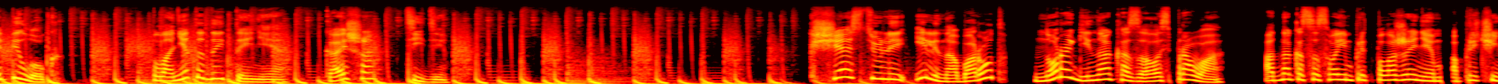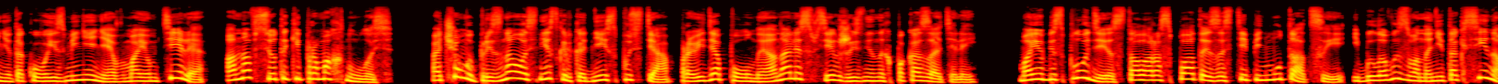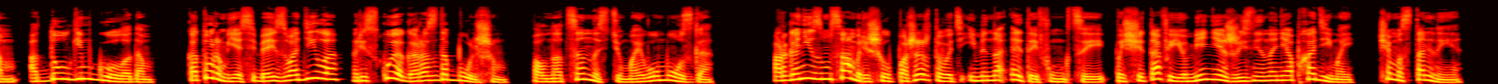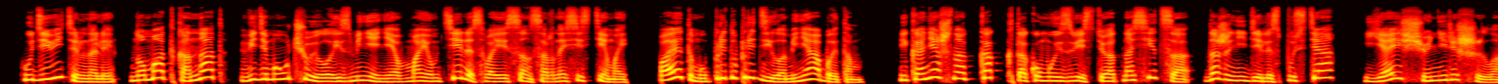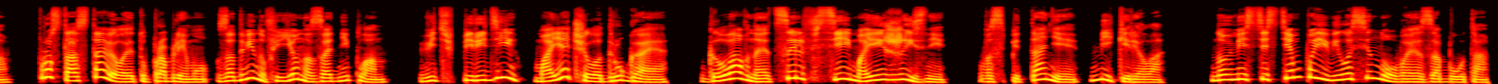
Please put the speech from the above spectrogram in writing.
Эпилог. Планета Дейтения. Кайша Тиди. К счастью ли или наоборот, но Рагина оказалась права. Однако со своим предположением о причине такого изменения в моем теле она все-таки промахнулась, о чем и призналась несколько дней спустя, проведя полный анализ всех жизненных показателей. Мое бесплодие стало расплатой за степень мутации и было вызвано не токсином, а долгим голодом, которым я себя изводила, рискуя гораздо большим полноценностью моего мозга. Организм сам решил пожертвовать именно этой функцией, посчитав ее менее жизненно необходимой, чем остальные. Удивительно ли, но матка Нат, видимо, учуяла изменения в моем теле своей сенсорной системой, поэтому предупредила меня об этом. И, конечно, как к такому известию относиться, даже недели спустя, я еще не решила. Просто оставила эту проблему, задвинув ее на задний план. Ведь впереди маячила другая, главная цель всей моей жизни воспитание Микерела. Но вместе с тем появилась и новая забота.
